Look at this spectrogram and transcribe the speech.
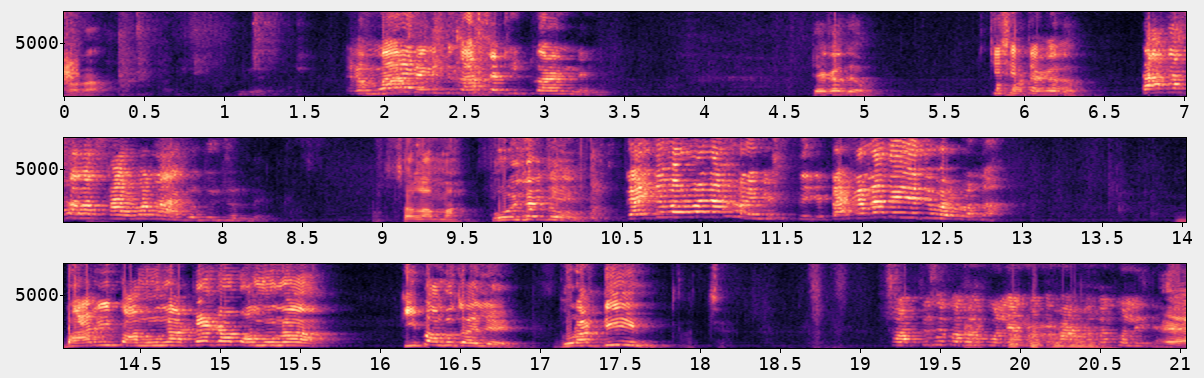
সরা এটা মনে কিন্তু কাজটা ঠিক করেন নাই। টাকা দাও। কিসের আম্মা, টাকা? দাও। টাকা ছাড়া ছাড়বা না আগে দুজনে সালাম্মা কই যাইবো? যাইতে পারবে না হয় বেশি থেকে। টাকা না দিয়ে যেতে পারবে না। বাড়ি পামু না টাকা পামু না। কি পামু তাইলে? গোড়ার ডিম? সবকিছু কথা বলি আমি তোমার কথা বলি না। এ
